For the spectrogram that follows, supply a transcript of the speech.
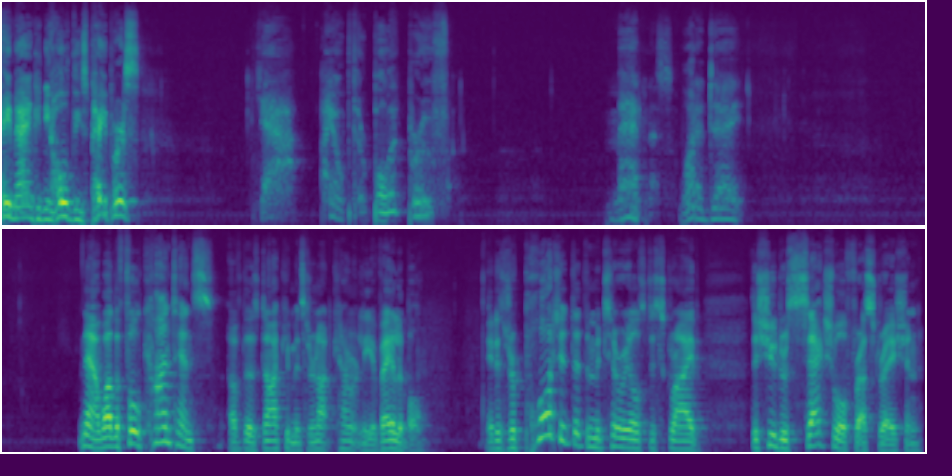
Hey man, can you hold these papers? Yeah, I hope they're bulletproof. Madness. What a day. Now, while the full contents of those documents are not currently available, it is reported that the materials describe the shooter's sexual frustration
